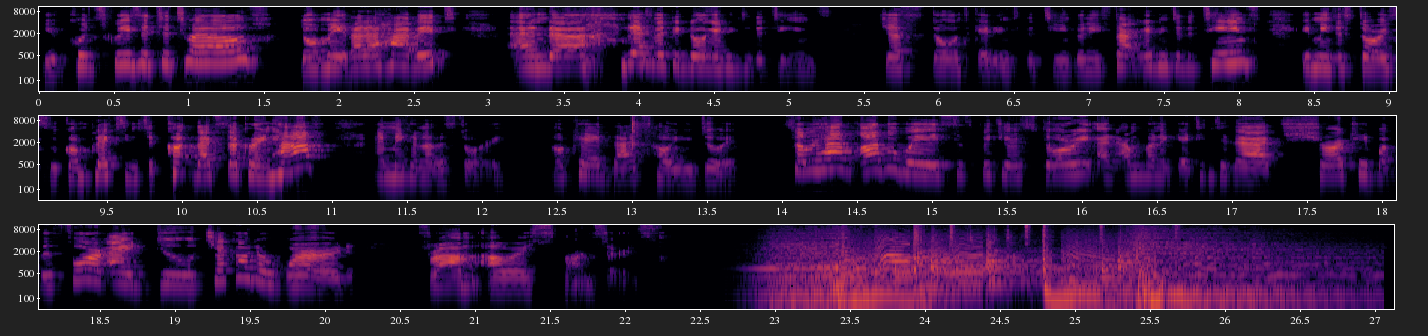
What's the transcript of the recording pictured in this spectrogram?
You could squeeze it to 12. Don't make that a habit. And uh, definitely don't get into the teens just don't get into the teens. When you start getting into the teens, it means the story is too complex. You need to cut that sucker in half and make another story. Okay, that's how you do it. So we have other ways to split your story, and I'm going to get into that shortly. But before I do, check out a word from our sponsors.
